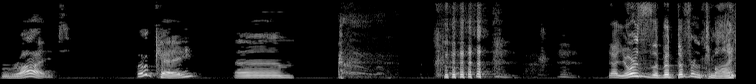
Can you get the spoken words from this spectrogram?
Right. Okay. Um. Yeah, yours is a bit different to mine.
